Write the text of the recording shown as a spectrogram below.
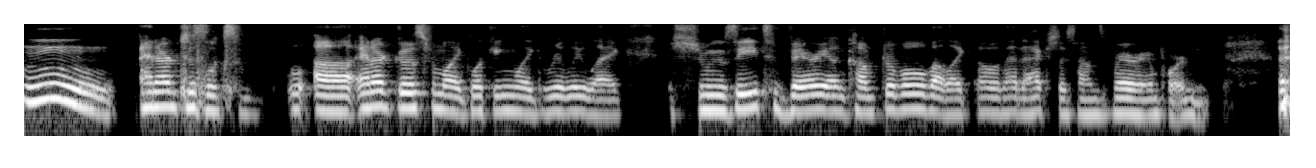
Mm. Anarhk just looks uh Anarhk goes from like looking like really like schmoozy to very uncomfortable about like, oh, that actually sounds very important.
